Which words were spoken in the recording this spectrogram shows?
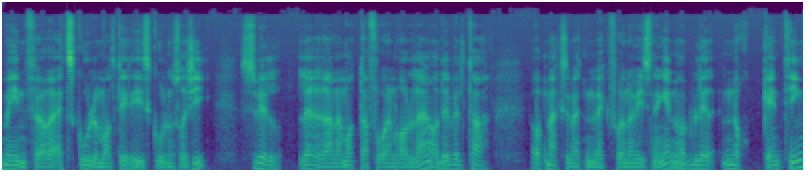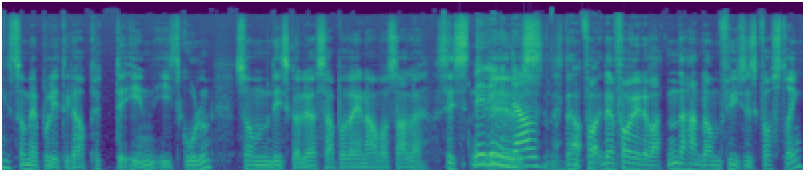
vi innfører et skolemåltid i skolens regi, så vil lærerne måtte få en rolle, og det vil ta oppmerksomheten vekk fra undervisningen. Og det blir nok en ting som vi politikere putter inn i skolen, som de skal løse på vegne av oss alle. Sist, Ringdal. Den, den forrige debatten det handler om fysisk fostring.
